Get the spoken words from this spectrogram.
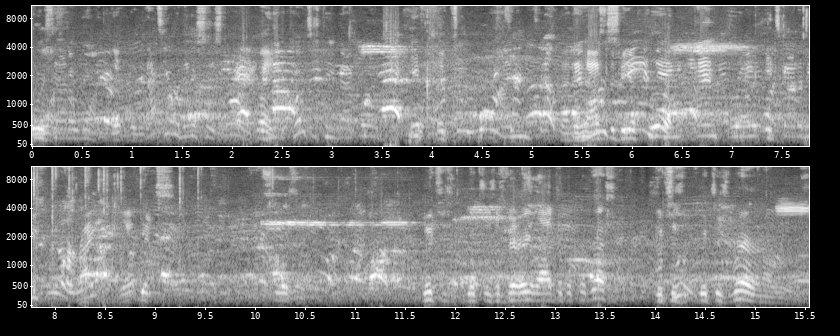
or is that a one? Yep. That's how it initially started. Right. And the coaches came back, well, if it's a one, then, it has to be a four. and throw, it's got to be four, right? Yep. Yes. Absolutely. Which is which is a very logical progression. Which is which is rare in our rules.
